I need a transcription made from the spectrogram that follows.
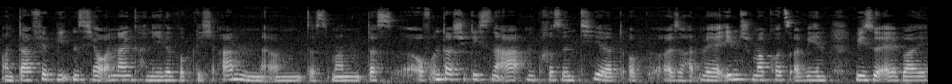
und dafür bieten sich ja Online-Kanäle wirklich an, ähm, dass man das auf unterschiedlichsten Arten präsentiert. Ob, also hatten wir ja eben schon mal kurz erwähnt, visuell bei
